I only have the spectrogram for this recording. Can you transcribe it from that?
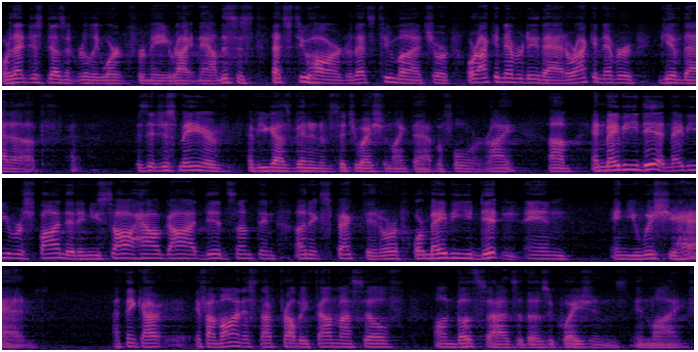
or that just doesn't really work for me right now. This is that's too hard, or that's too much, or or I can never do that, or I can never give that up. Is it just me, or have you guys been in a situation like that before? Right? Um, and maybe you did. Maybe you responded and you saw how God did something unexpected, or or maybe you didn't, and and you wish you had. I think I, if I'm honest, I've probably found myself on both sides of those equations in life.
